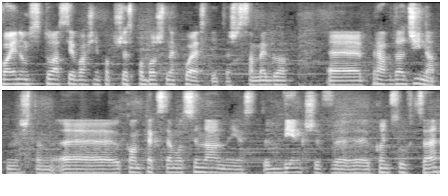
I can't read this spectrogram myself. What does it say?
wojenną sytuację właśnie poprzez poboczne questy, też samego e, prawda Gina, ten, ten e, kontekst emocjonalny jest większy w e, końcówce,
